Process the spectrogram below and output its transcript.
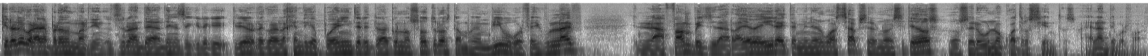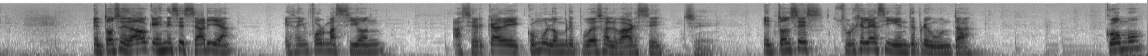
Quiero recordar, perdón Martín, solamente antes quiero, quiero recordar a la gente que pueden interactuar con nosotros, estamos en vivo por Facebook Live, en la fanpage de la Radio Beira y también en el WhatsApp 0972-201-400. Adelante, por favor. Entonces, dado que es necesaria esa información acerca de cómo el hombre puede salvarse, Sí. entonces surge la siguiente pregunta. ¿Cómo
